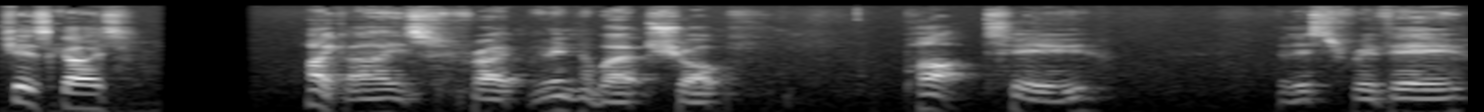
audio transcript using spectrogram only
Cheers guys. Hi guys, right we're in the workshop. Part 2 of this review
